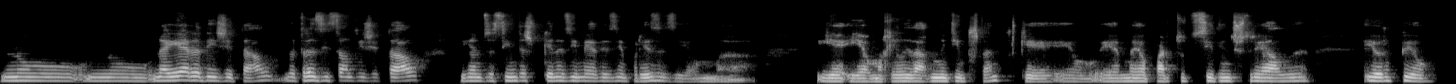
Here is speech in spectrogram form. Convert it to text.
no, no, na era digital, na transição digital, digamos assim, das pequenas e médias empresas, e é uma, e é, e é uma realidade muito importante, porque é, é, é a maior parte do tecido industrial eh, europeu.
